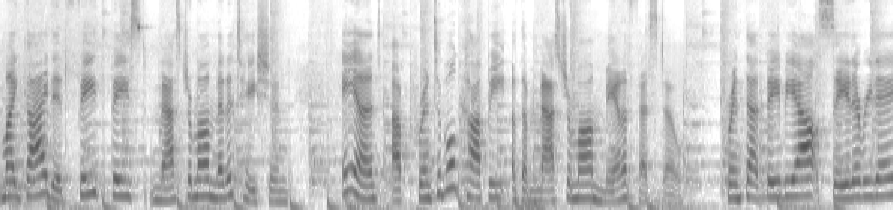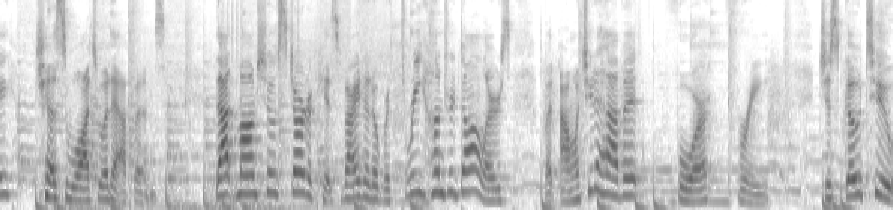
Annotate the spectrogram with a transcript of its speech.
my guided faith based Master Mom meditation, and a printable copy of the Master Mom Manifesto. Print that baby out, say it every day, just watch what happens. That Mom Show Starter Kit's valued at over $300, but I want you to have it for free. Just go to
